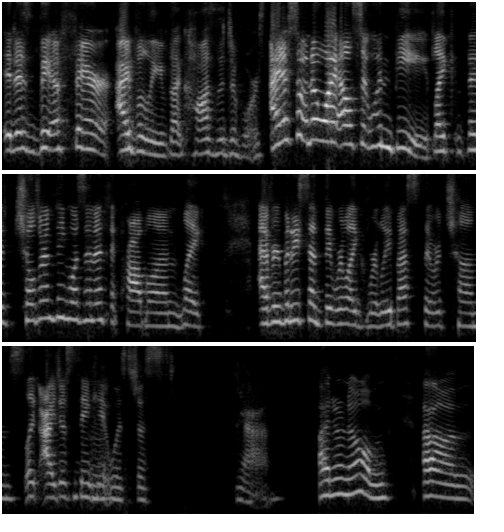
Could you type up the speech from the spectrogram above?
it is the affair, I believe, that caused the divorce. I just don't know why else it wouldn't be. Like the children thing wasn't a th- problem. Like everybody said they were like really best. They were chums. Like I just think mm-hmm. it was just, yeah. I don't know. Um,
